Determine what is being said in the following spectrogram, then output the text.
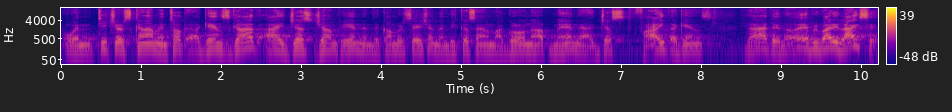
When teachers come and talk against God, I just jump in in the conversation, and because I'm a grown up man, I just fight against that, you know, everybody likes it.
